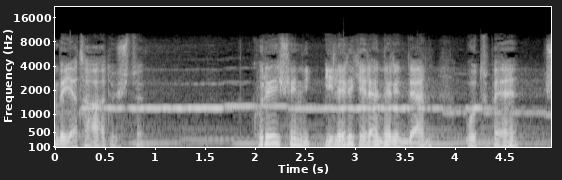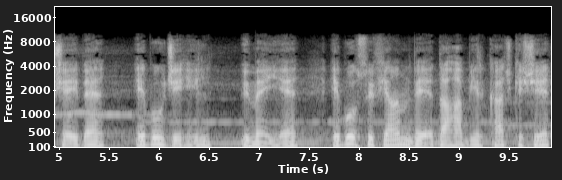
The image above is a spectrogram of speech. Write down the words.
ve yatağa düştü. Kureyş'in ileri gelenlerinden Utbe, Şeybe, Ebu Cehil, Ümeyye, Ebu Süfyan ve daha birkaç kişi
